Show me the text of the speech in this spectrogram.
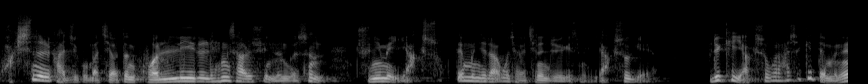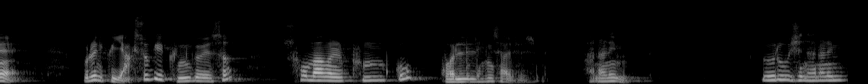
확신을 가지고 마치 어떤 권리를 행사할 수 있는 것은 주님의 약속 때문이라고 제가 지난주에 얘기했습니다. 약속이에요. 이렇게 약속을 하셨기 때문에 우리는 그 약속의 근거에서 소망을 품고 권리를 행사할 수 있습니다. 하나님, 의로우신 하나님,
